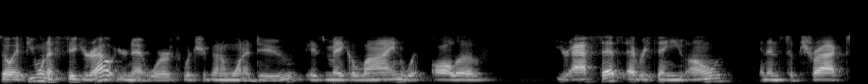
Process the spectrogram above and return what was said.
So, if you want to figure out your net worth, what you're going to want to do is make a line with all of your assets, everything you own, and then subtract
